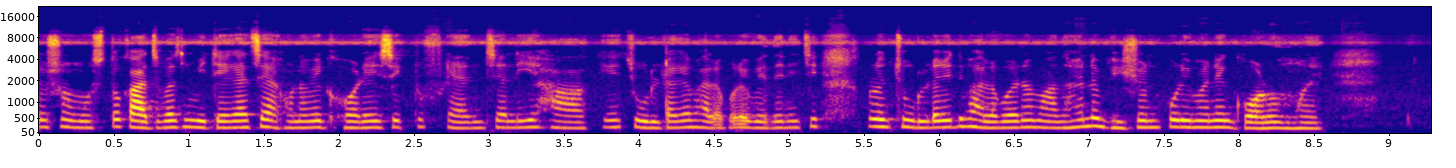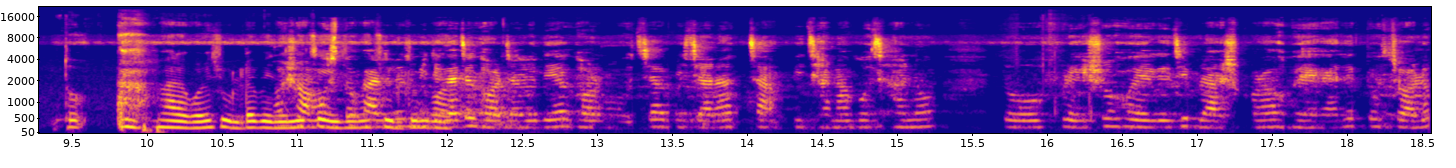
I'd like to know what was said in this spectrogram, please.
তো সমস্ত কাজবাজ মিটে গেছে। এখন আমি ঘরে এসে একটু ফ্যান চালিয়ে হাওয়া খেয়ে চুলটাকে ভালো করে বেঁধে নিচ্ছি। কারণ চুলটা যদি ভালো করে না বাঁধা হয় না ভীষণ পরিমাণে গরম হয়। তো ভালো করে চুলটা বেঁধে নিচ্ছি। এই জন্য চুল চুল ঘর ঝাড়ু দেওয়া ঘর মোছা বিছানা চা বিছানা গোছানো তো ফ্রেশও হয়ে গেছি ব্রাশ করাও হয়ে গেছে। তো চলো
